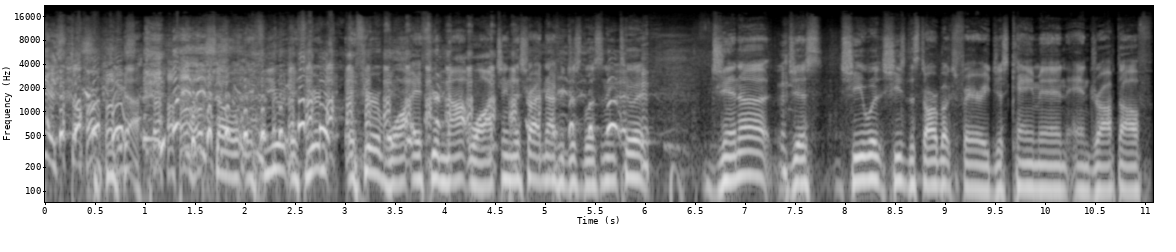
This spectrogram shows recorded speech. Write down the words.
their Starbucks. so if you're if you're if you're wa- if you're not watching this right now, if you're just listening to it, Jenna just she was she's the Starbucks fairy. Just came in and dropped off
